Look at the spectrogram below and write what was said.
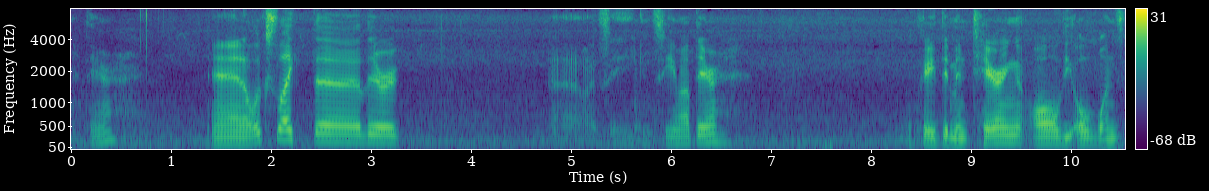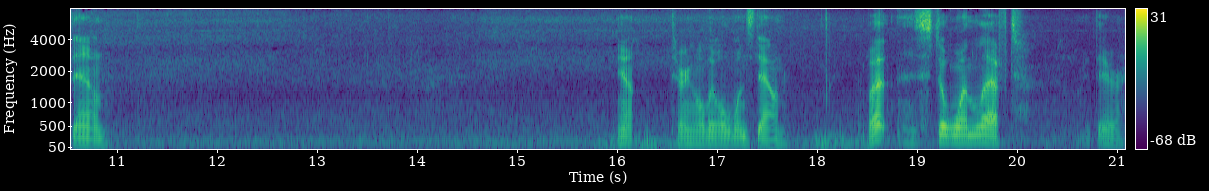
Right there. And it looks like the they're, uh, let's see, you can see them out there. Okay, they've been tearing all the old ones down. Yeah, tearing all the old ones down. But there's still one left right there.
